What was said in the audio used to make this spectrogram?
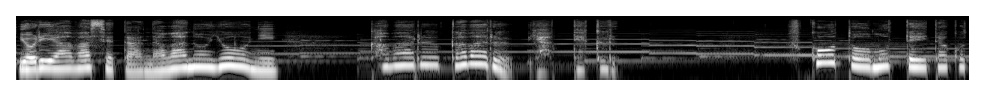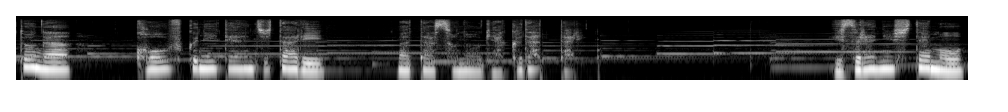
より合わせた縄のように変わる変わるやってくる。不幸と思っていたことが幸福に転じたりまたその逆だったり。いずれにしても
